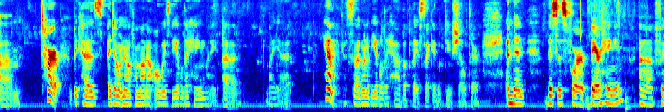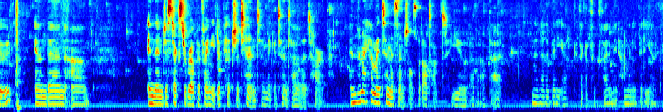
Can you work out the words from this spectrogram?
um, tarp because I don't know if I'm gonna always be able to hang my uh, my uh, hammock. So I want to be able to have a place I can do shelter. And then this is for bear hanging uh, food, and then um, and then just extra rope if I need to pitch a tent and make a tent out of the tarp. And then I have my 10 essentials, but I'll talk to you about that in another video because I got so excited I made how many videos.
